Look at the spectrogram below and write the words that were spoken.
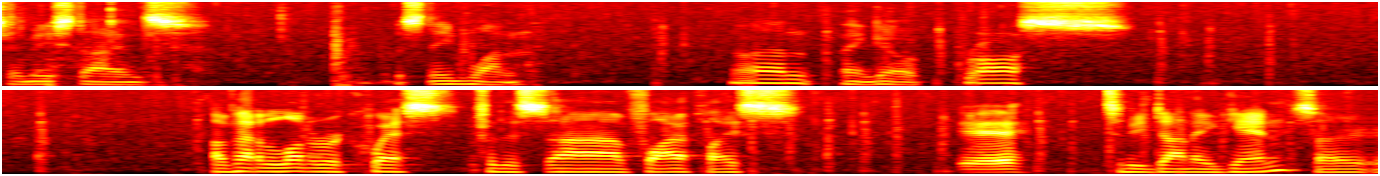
too many stones. Just need one. One, then go across. I've had a lot of requests for this uh, fireplace Yeah. to be done again. So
